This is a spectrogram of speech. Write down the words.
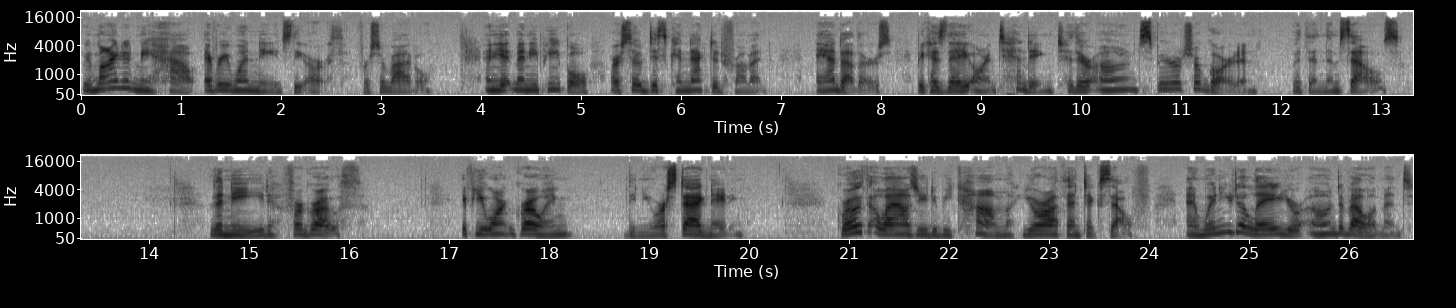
reminded me how everyone needs the earth for survival. And yet, many people are so disconnected from it and others because they aren't tending to their own spiritual garden within themselves. The need for growth. If you aren't growing, then you are stagnating. Growth allows you to become your authentic self. And when you delay your own development,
